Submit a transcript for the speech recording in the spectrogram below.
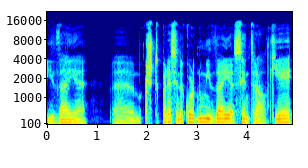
ideia, uh, que parecem de acordo numa ideia central, que é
